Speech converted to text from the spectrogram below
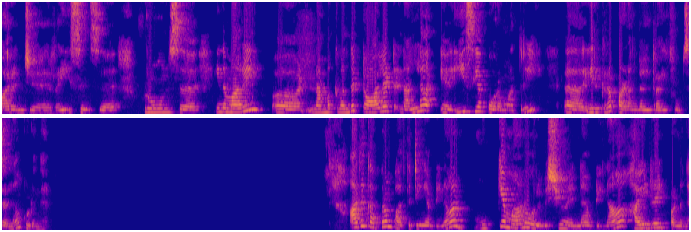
orange rice raisins prunes இந்த மாதிரி நமக்கு வந்து டாய்லெட் நல்லா ஈஸியாக போகிற மாதிரி இருக்கிற பழங்கள் ட்ரை ஃப்ரூட்ஸ் எல்லாம் கொடுங்க. அதுக்கப்புறம் பார்த்துட்டிங்க அப்படின்னா முக்கியமான ஒரு விஷயம் என்ன அப்படின்னா ஹைட்ரேட் பண்ணுங்க.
